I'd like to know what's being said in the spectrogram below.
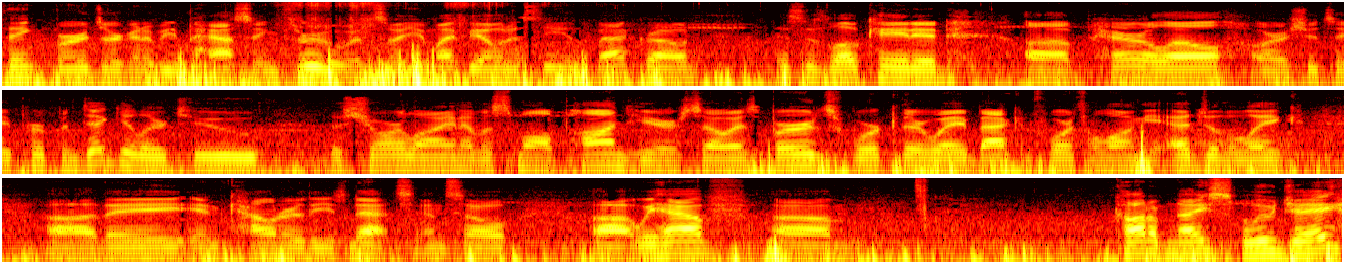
think birds are going to be passing through. And so you might be able to see in the background, this is located parallel, or I should say perpendicular to the shoreline of a small pond here. So as birds work their way back and forth along the edge of the lake, uh, they encounter these nets. And so uh, we have um, caught a nice blue jay.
